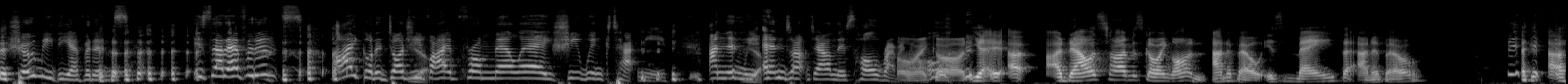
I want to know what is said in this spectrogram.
Show me the evidence. Is that evidence? I got a dodgy Yeah. vibe from Melee. She winked at me. And then we Yeah. end up down this whole rabbit hole. Oh my hole. god. Yeah, it, uh, uh, now as time is going on, Annabelle, is May the Annabelle? uh,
